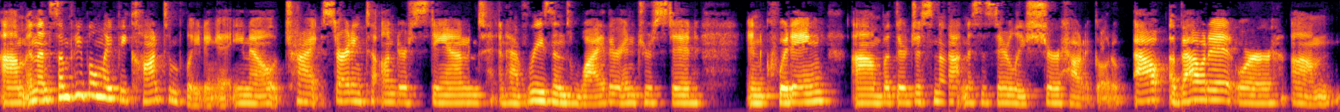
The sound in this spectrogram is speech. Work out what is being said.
Um, and then some people might be contemplating it, you know, try starting to understand and have reasons why they're interested in quitting, um, but they're just not necessarily sure how to go to, out about it, or um,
